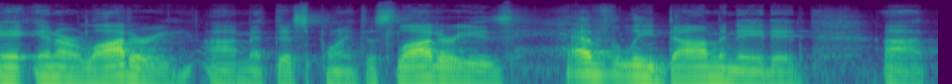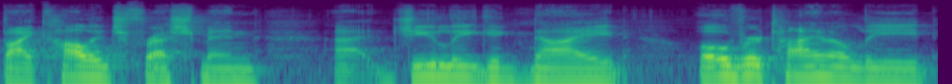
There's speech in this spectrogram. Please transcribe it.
in, our lottery um, at this point. This lottery is heavily dominated uh, by college freshmen, uh, G League Ignite, Overtime Elite,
